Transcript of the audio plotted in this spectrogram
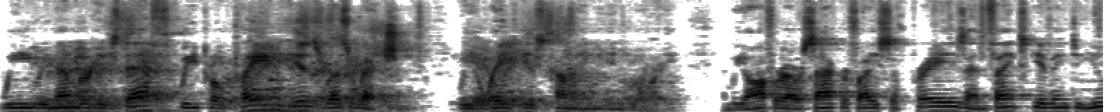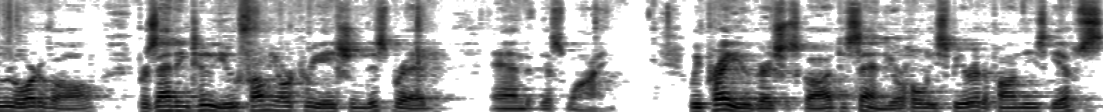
we remember his death, we proclaim his resurrection, we await his coming in glory. And we offer our sacrifice of praise and thanksgiving to you, Lord of all, presenting to you from your creation this bread and this wine. We pray you, gracious God, to send your Holy Spirit upon these gifts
